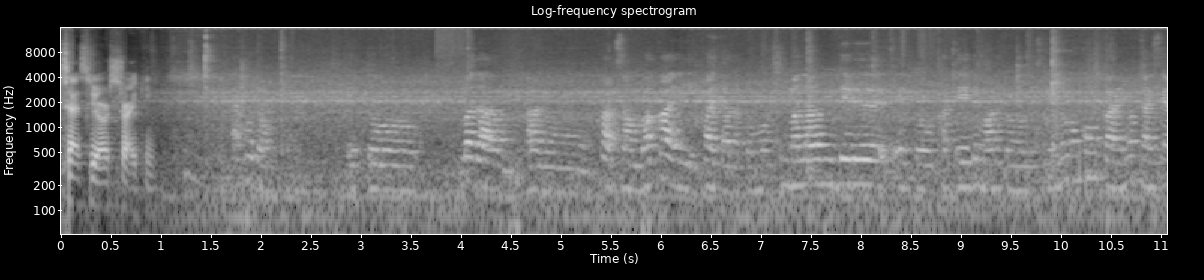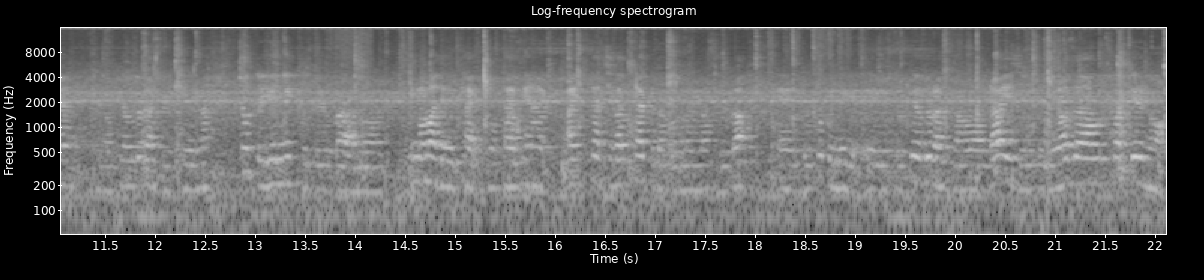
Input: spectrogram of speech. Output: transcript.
test your striking? なるほど。えっと、まだ、あの、 カールさん若いファイターだと思うし、学んでる、えっと、過程でもあると思うんですけれども、今回の対戦、の、フョードラスっていうのは、ちょっとユニークというか、あの、今までの対戦相手とは違うタイプだと思いますが、えっと、特に、えっと、フョードラスさんはライジンで寝技を使っているのは、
